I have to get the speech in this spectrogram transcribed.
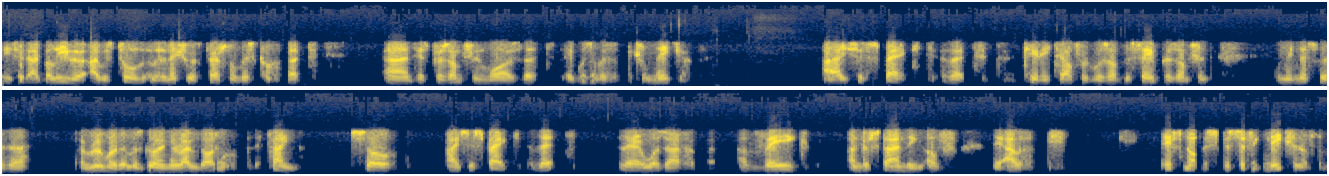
he said, "I believe I was told it was an issue of personal misconduct." and his presumption was that it was of a sexual nature. I suspect that Katie Telford was of the same presumption. I mean, this was a, a rumour that was going around Ottawa at the time. So I suspect that there was a, a vague understanding of the allegations, if not the specific nature of them.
